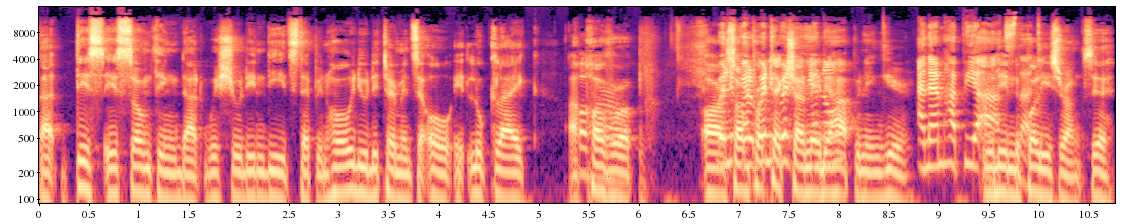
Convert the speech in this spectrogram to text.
that this is something that we should indeed step in? How would you determine say, oh, it looked like a cover up or When- some when- when- protection when, you maybe know, happening here And I'm happy you within asked the that. police ranks? Yeah.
